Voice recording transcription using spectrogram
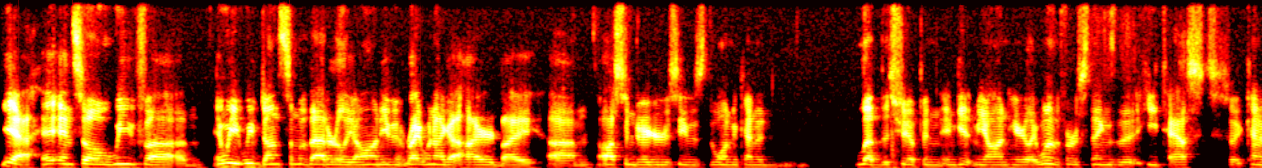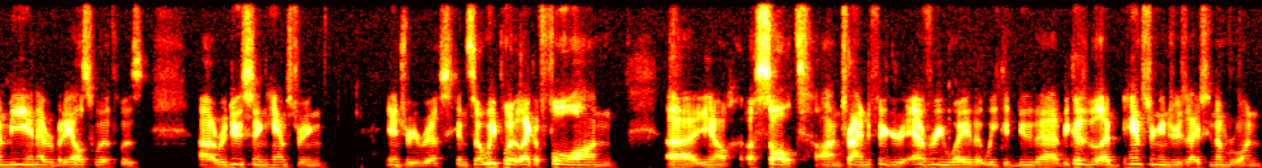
Yeah, and so we've um, and we we've done some of that early on. Even right when I got hired by um, Austin Driggers, he was the one who kind of led the ship and, and get me on here. Like one of the first things that he tasked kind of me and everybody else with was uh, reducing hamstring injury risk. And so we put like a full on, uh, you know, assault on trying to figure every way that we could do that because like, hamstring injury is actually number one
